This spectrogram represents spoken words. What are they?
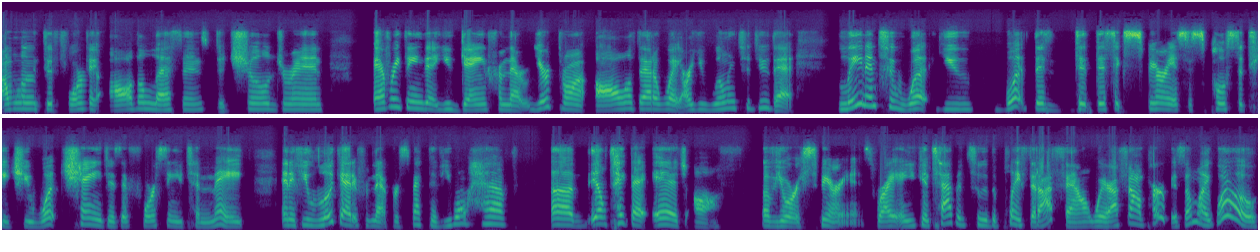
I'm willing to forfeit all the lessons, the children, everything that you gained from that. You're throwing all of that away. Are you willing to do that? Lean into what you what this did this experience is supposed to teach you. What change is it forcing you to make? And if you look at it from that perspective, you won't have uh it'll take that edge off of your experience, right? And you can tap into the place that I found where I found purpose. I'm like, whoa,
